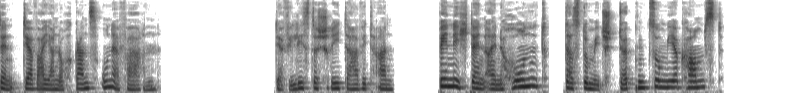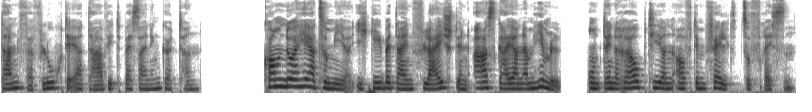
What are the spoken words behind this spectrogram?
denn der war ja noch ganz unerfahren. Der Philister schrie David an Bin ich denn ein Hund, dass du mit Stöcken zu mir kommst? Dann verfluchte er David bei seinen Göttern. Komm nur her zu mir, ich gebe dein Fleisch den Aasgeiern am Himmel und den Raubtieren auf dem Feld zu fressen.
